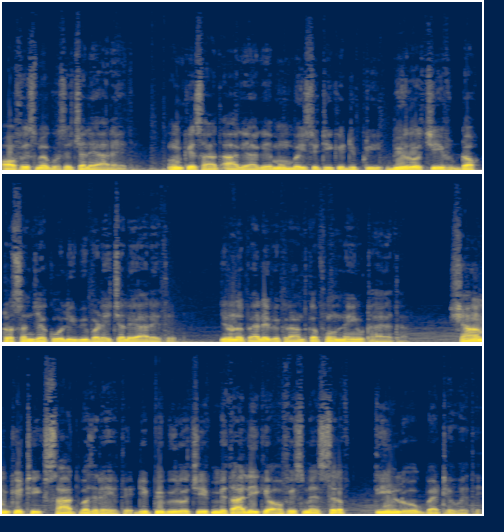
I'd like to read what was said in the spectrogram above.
ऑफ़िस में घुसे चले आ रहे थे। उनके साथ आगे आगे मुंबई सिटी के deputy bureau chief doctor Sanjay Kohli भी बढ़े चले आ रहे थे, जिन्होंने पहले विक्रांत का फ़ोन नहीं उठाया था। शाम के ठीक सात बज रहे थे। डिप्टी ब्यूरो चीफ मिताली के ऑफ़िस में सिर्फ़ तीन लोग बैठे हुए थे,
